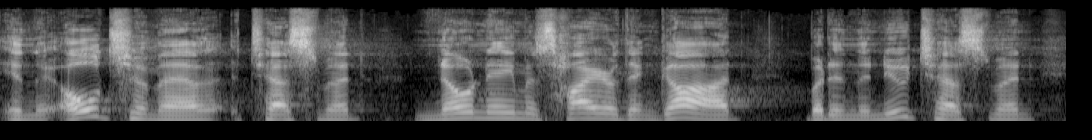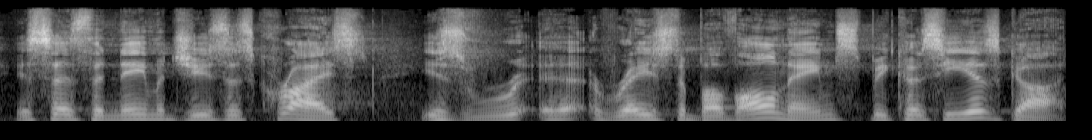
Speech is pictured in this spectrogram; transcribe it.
in the Old Testament, no name is higher than God, but in the New Testament, it says the name of Jesus Christ is uh, raised above all names because he is God.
